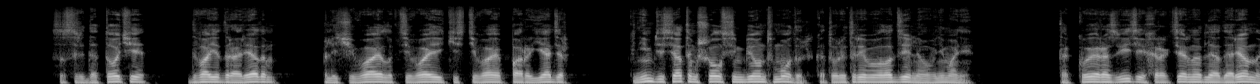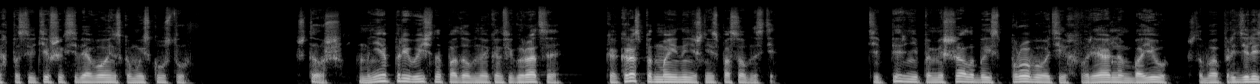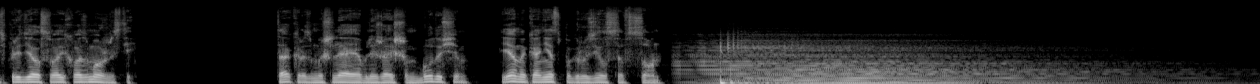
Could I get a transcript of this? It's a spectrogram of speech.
Сосредоточие, два ядра рядом, плечевая, локтевая и кистевая пара ядер. К ним десятым шел симбионт-модуль, который требовал отдельного внимания. Такое развитие характерно для одаренных, посвятивших себя воинскому искусству. Что ж, мне привычна подобная конфигурация, как раз под мои нынешние способности. Теперь не помешало бы испробовать их в реальном бою, чтобы определить предел своих возможностей. Так, размышляя о ближайшем будущем, я, наконец, погрузился в сон.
